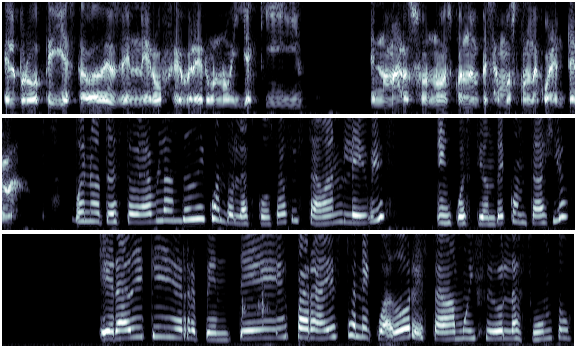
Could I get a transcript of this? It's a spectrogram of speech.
el brote ya estaba desde enero, febrero, ¿no? Y aquí en marzo, ¿no? Es cuando empezamos con la cuarentena. Bueno, te estoy hablando de cuando las cosas estaban leves en cuestión de contagios era de que de repente para esto en Ecuador estaba muy feo el asunto.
